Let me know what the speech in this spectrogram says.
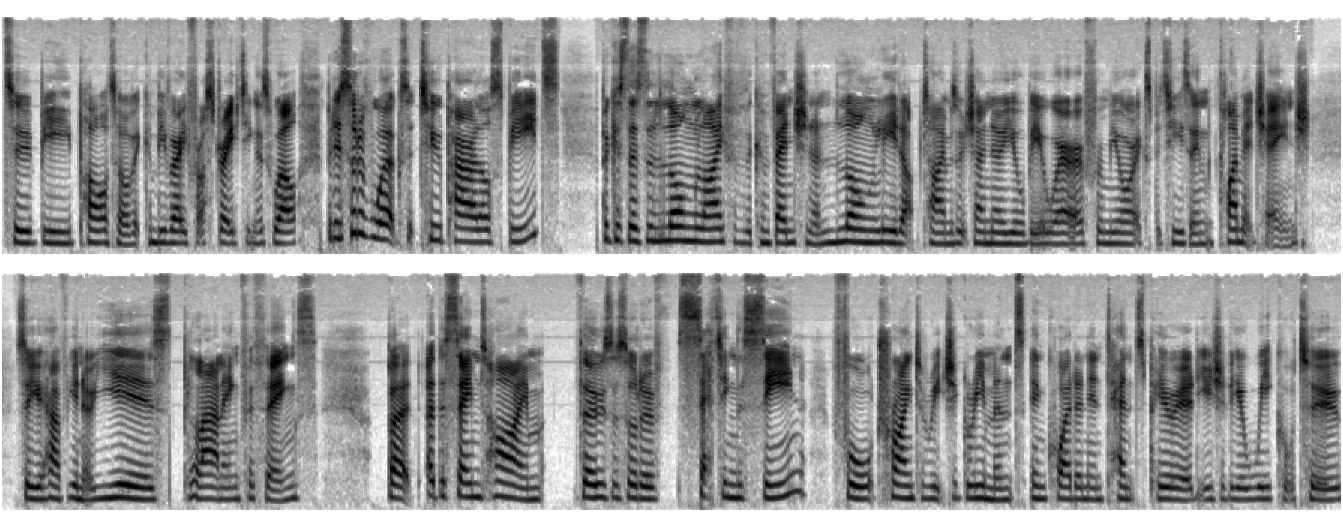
to be part of. It can be very frustrating as well, but it sort of works at two parallel speeds because there's the long life of the convention and long lead up times, which I know you'll be aware of from your expertise in climate change. So you have, you know, years planning for things. But at the same time, those are sort of setting the scene for trying to reach agreements in quite an intense period, usually a week or two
